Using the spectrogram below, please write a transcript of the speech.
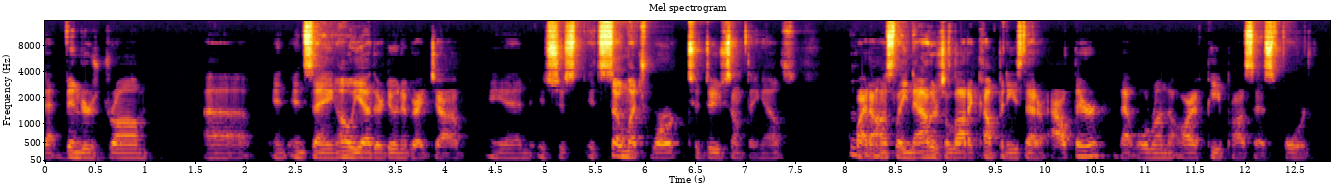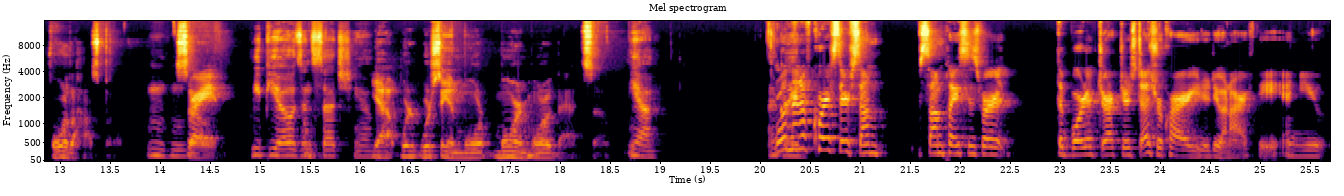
that vendor's drum uh, and, and saying, "Oh yeah, they're doing a great job." And it's just it's so much work to do something else. Quite honestly, now there's a lot of companies that are out there that will run the RFP process for for the hospital. So, right. PPOs and such. Yeah. Yeah, we're, we're seeing more more and more of that. So Yeah. Well, and then of course there's some some places where the board of directors does require you to do an RFP, and you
